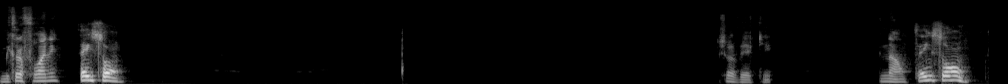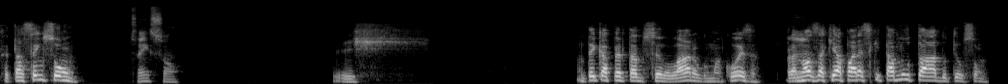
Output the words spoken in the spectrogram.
Microfone. Sem som. Deixa eu ver aqui. Não. Sem som. Você tá sem som. Sem som. Ixi. Não tem que apertar do celular alguma coisa? Para nós aqui aparece que tá mutado o teu som.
